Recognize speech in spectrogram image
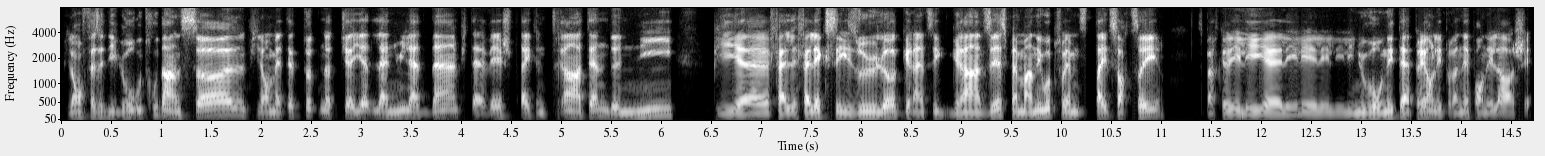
Puis là, on faisait des gros trous dans le sol, puis on mettait toute notre cueillette de la nuit là-dedans, puis tu avais peut-être une trentaine de nids, puis il euh, fallait, fallait, que ces œufs-là grandissent. Puis à un moment donné, oups, tu une petite tête sortir parce que les, euh, nouveaux-nés après, on les prenait et on les lâchait.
